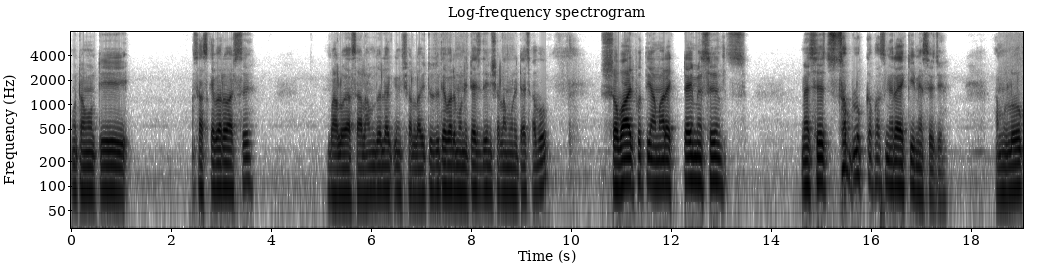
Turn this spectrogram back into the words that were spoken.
মোটামুটি সাবস্ক্রাইবারও আসছে ভালো আছে আলহামদুলিল্লাহ ইনশাল্লাহ ইউটিউব যদি আবার মনিটাইজ দিই ইনশাল্লাহ মনিটাইজ হবো সবার প্রতি আমার टाइम मैसेज मैसेज सब लोग का पास मेरा एक ही मैसेज है। हम लोग,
